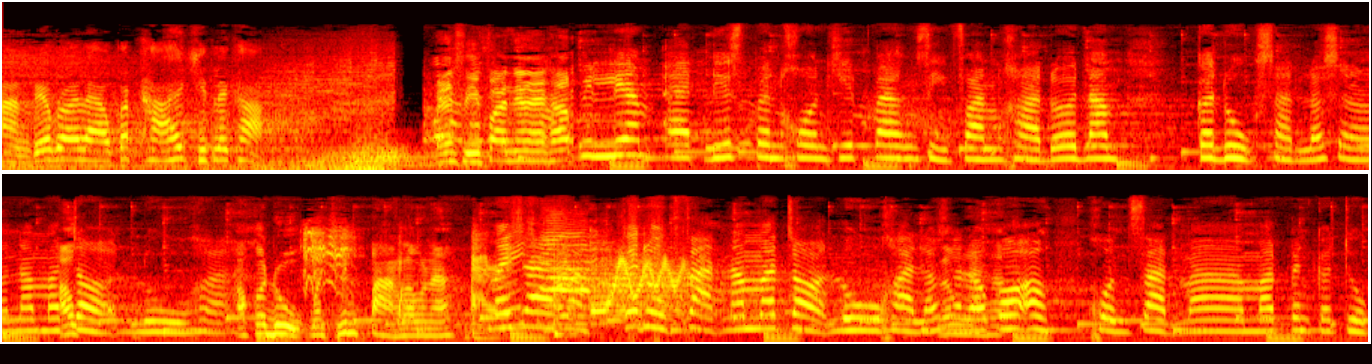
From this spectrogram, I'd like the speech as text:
อ่านเรียบร้อยแล้วก็ท้าให้คิดเลยค่ะ แปรงสีฟันยังไงครับ วิลเลียมแอดดิสเป็นคนคิดแปลงสีฟันค่ะ โดยนำ กระดูกสัตว์แล้วเสร็จแล้วนำมาเอา เจาะรูค่ะ เอากระดูกมาทิ่มปากเรานะ ไม่ใช่ค่ะกระดูกสัตว์นำมาเจาะรูค่ะ แล้วเสร็จแล้แล้ววไงครับ ก็เอาขนสัตว์มามัดเป็นกระจุก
